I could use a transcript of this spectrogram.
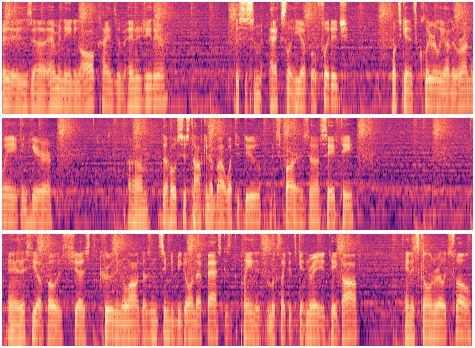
It is uh, emanating all kinds of energy there. This is some excellent UFO footage. Once again, it's clearly on the runway. You can hear um, the host is talking about what to do as far as uh, safety. And this UFO is just cruising along. Doesn't seem to be going that fast because the plane is looks like it's getting ready to take off, and it's going really slow.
